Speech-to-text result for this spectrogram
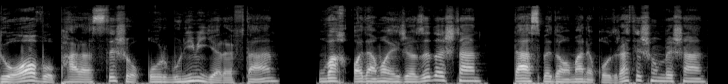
دعا و پرستش و قربونی می‌گرفتن اون وقت آدما اجازه داشتن دست به دامن قدرتشون بشن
